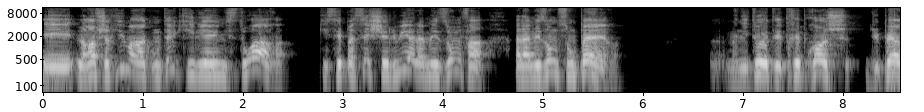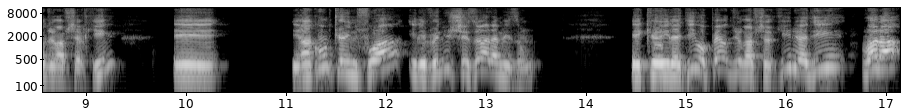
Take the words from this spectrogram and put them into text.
Et le Rav Cherki m'a raconté qu'il y a une histoire qui s'est passée chez lui à la maison, enfin, à la maison de son père. Manito était très proche du père du Rav Cherki et il raconte qu'une fois, il est venu chez eux à la maison et qu'il a dit au père du Rav il lui a dit, voilà,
